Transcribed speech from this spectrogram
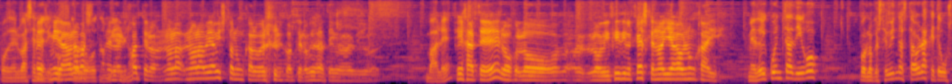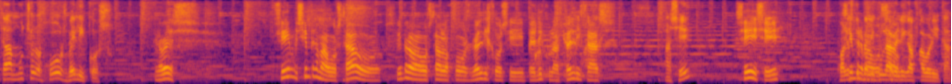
Joder, vas en Ves, el mira, ahora vas luego también, helicóptero. No, la- no lo había visto nunca lo del helicóptero. Fíjate. lo digo. Vale. Fíjate, ¿eh? lo, lo- lo difícil que es que no he llegado nunca ahí. Me doy cuenta, Diego, por lo que estoy viendo hasta ahora, que te gustaban mucho los juegos bélicos. ¿No ves? Sí, siempre me ha gustado. Siempre me ha gustado los juegos bélicos y películas bélicas. ¿Ah, sí? Sí, sí. ¿Cuál Siempre es tu película bélica favorita?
